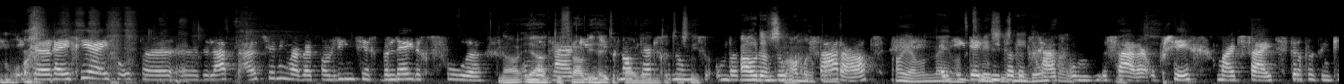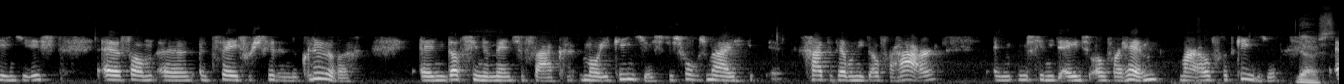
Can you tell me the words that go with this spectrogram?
Ik eh, reageer even op eh, eh, de laatste uitzending waarbij Paulien zich beledigd voelde. Nou ja, omdat die haar vrouw die kindje heette knap Paulien. werd Dat is genoemd niet... omdat Oh, ze dat een is een donkere andere vader had. Oh ja, want nee, en want ik denk Chris niet dat het niet gaat om de vader op zich, maar het feit dat het een kindje is eh, van eh, twee verschillende kleuren. En dat vinden mensen vaak mooie kindjes. Dus volgens mij gaat het helemaal niet over haar. En misschien niet eens over hem, maar over het kindje. Juist.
